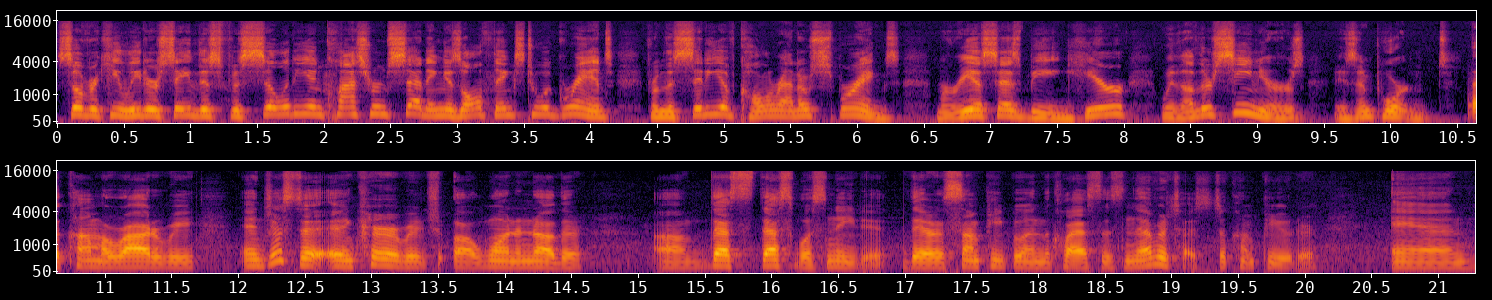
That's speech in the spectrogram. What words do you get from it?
Silver Key leaders say this facility and classroom setting is all thanks to a grant from the city of Colorado Springs. Maria says being here with other seniors is important. The camaraderie and just to encourage uh, one another, um, that's, that's what's needed. There are some people in the classes never touched a computer and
